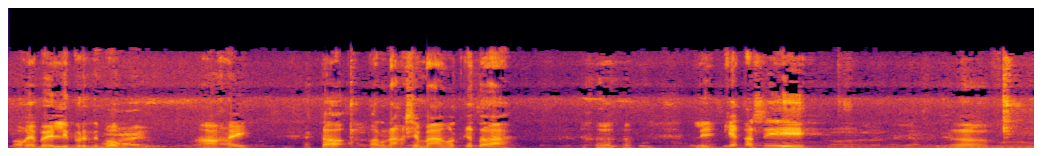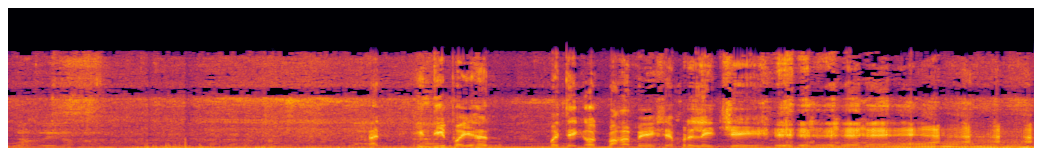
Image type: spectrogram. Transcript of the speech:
Okay ba yung libre ni Bong? Okay. To, parang nakasimangot ka to ah. Late ka kasi. Oh. At hindi pa yan. May take out pa kami. Siyempre late siya eh.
